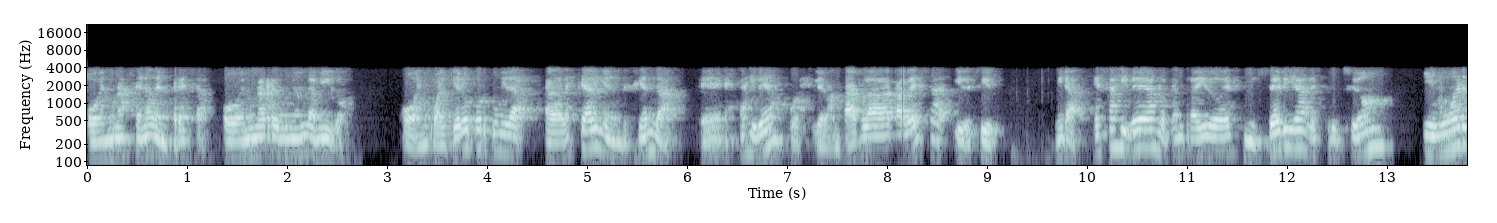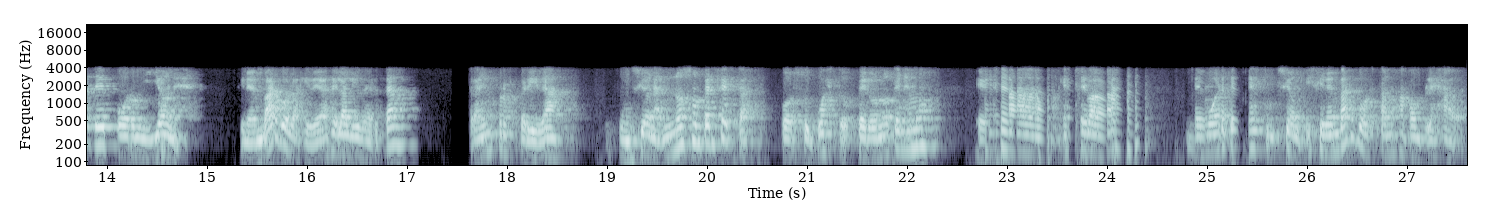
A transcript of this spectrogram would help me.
o en una cena de empresa, o en una reunión de amigos, o en cualquier oportunidad, cada vez que alguien defienda eh, estas ideas, pues levantar la cabeza y decir, mira, esas ideas lo que han traído es miseria, destrucción y muerte por millones. Sin embargo, las ideas de la libertad traen prosperidad, funcionan. No son perfectas, por supuesto, pero no tenemos esa, ese bagaje de muerte y destrucción. Y sin embargo, estamos acomplejados.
